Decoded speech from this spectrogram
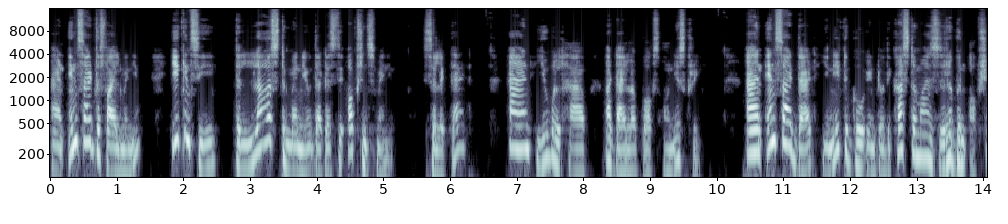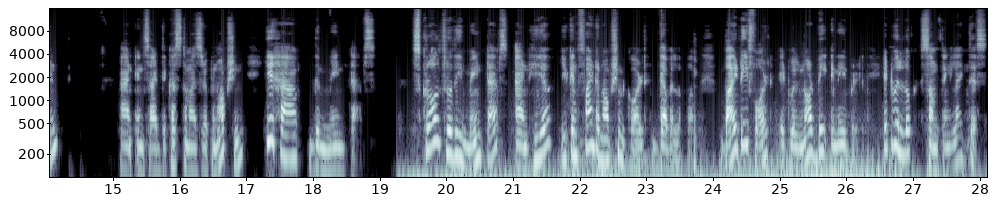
and inside the file menu, you can see the last menu that is the options menu. Select that and you will have a dialog box on your screen. And inside that, you need to go into the customize ribbon option. And inside the customize ribbon option, you have the main tabs. Scroll through the main tabs and here you can find an option called developer. By default, it will not be enabled. It will look something like this.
